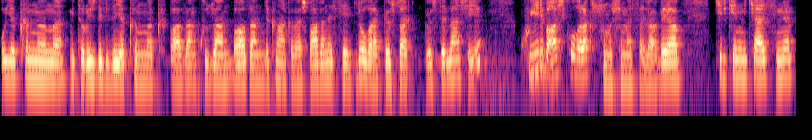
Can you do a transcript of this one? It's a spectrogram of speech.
o yakınlığını, mitolojide bize yakınlık, bazen kuzen, bazen yakın arkadaş, bazen de sevgili olarak göster gösterilen şeyi queer bir aşk olarak sunuşu mesela veya Kirke'nin hikayesini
